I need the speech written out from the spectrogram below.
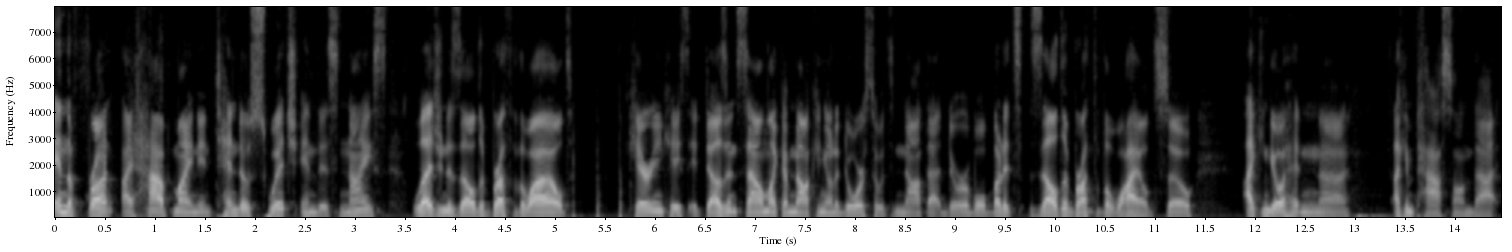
in the front, I have my Nintendo Switch in this nice Legend of Zelda Breath of the Wild carrying case. It doesn't sound like I'm knocking on a door, so it's not that durable, but it's Zelda Breath of the Wild, so I can go ahead and uh, I can pass on that.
